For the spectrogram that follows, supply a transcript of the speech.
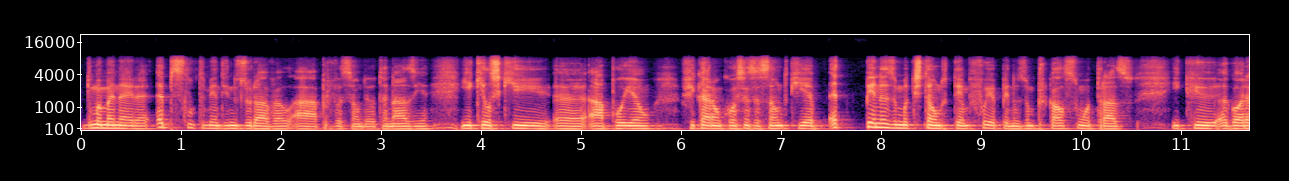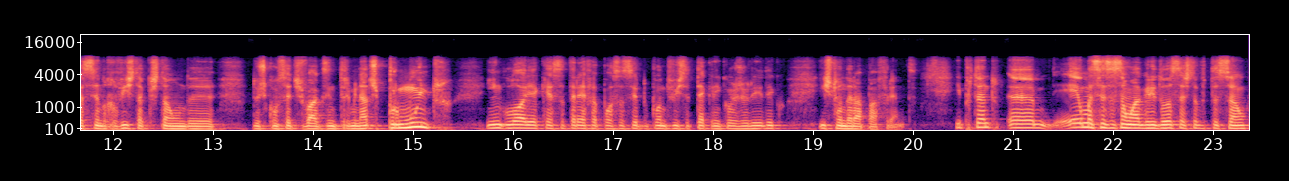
de uma maneira absolutamente inexorável à aprovação da eutanásia, e aqueles que uh, a apoiam ficaram com a sensação de que é apenas uma questão de tempo, foi apenas um percalço, um atraso, e que agora, sendo revista a questão de, dos conceitos vagos indeterminados, por muito inglória que essa tarefa possa ser do ponto de vista técnico ou jurídico, isto andará para a frente. E, portanto, eh, é uma sensação agridoce esta votação.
